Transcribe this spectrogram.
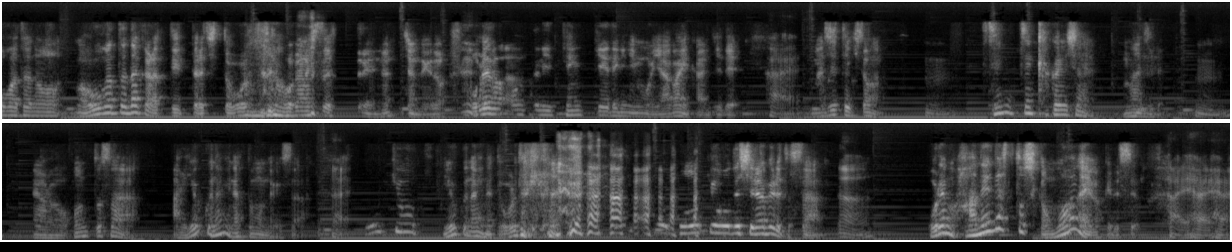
大型の、まあ、大型だからって言ったらちょっと俺の他の人と失礼になっちゃうんだけど、俺は本当に典型的にもうやばい感じで、はい。マジ適当なの。うん。全然確認しないの。マジで。うん。だから本当さ、あれ良くないなと思うんだけどさ、はい。東京良くないなって俺だけかな。東京で調べるとさ、あ俺も羽田としか思わないわけですよ。あはいはいはいはい。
